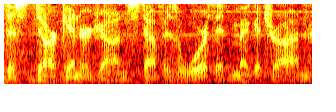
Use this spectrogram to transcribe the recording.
this Dark Energon stuff is worth it, Megatron.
